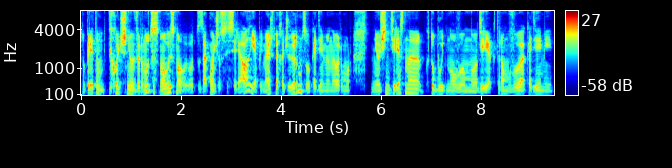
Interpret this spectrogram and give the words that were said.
но при этом ты хочешь в него вернуться снова и снова. И вот закончился сериал, я понимаю, что я хочу вернуться в Академию Невермор. Мне очень интересно, кто будет новым директором в Академии.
